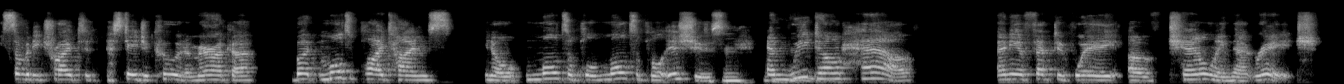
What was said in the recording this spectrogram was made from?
somebody tried to stage a coup in America, but multiply times, you know, multiple, multiple issues. Mm-hmm. And we don't have any effective way of channeling that rage.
